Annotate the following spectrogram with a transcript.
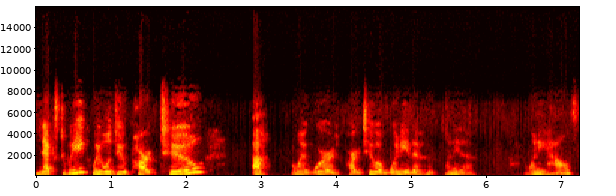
Next week, we will do part two. Ah, oh my word, part two of Winnie the Winnie the Winnie House.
